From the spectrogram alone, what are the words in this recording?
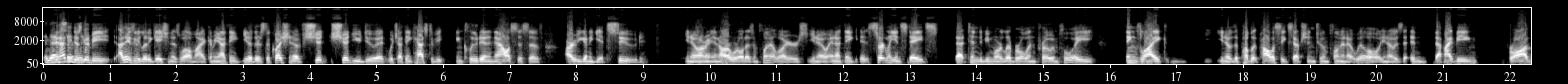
And, and I think there's going to be I think there's going to be litigation as well, Mike. I mean, I think you know there's the question of should should you do it, which I think has to be include an analysis of are you going to get sued? You know, I mean, in our world as employment lawyers, you know, and I think it's certainly in states that tend to be more liberal and pro-employee, things like you know the public policy exception to employment at will, you know, is that, and that might be broad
